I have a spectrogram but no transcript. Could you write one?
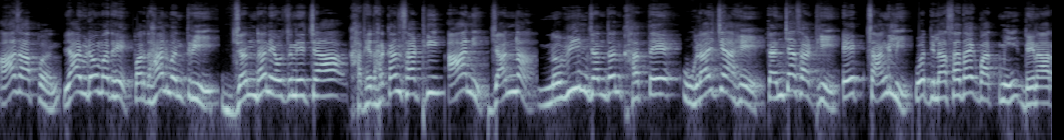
आज आपण या व्हिडिओमध्ये प्रधानमंत्री जनधन योजनेच्या खातेधारकांसाठी आणि ज्यांना नवीन जनधन खाते उघडायचे आहे त्यांच्यासाठी एक चांगली व दिलासादायक बातमी देणार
